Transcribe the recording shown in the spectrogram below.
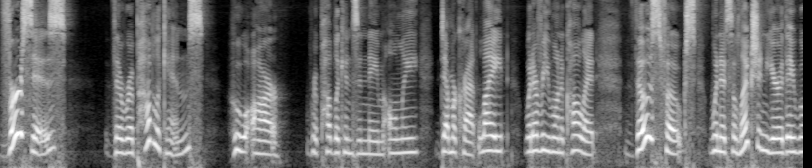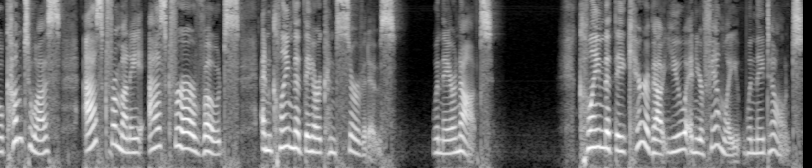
Versus the Republicans, who are Republicans in name only, Democrat light, whatever you want to call it, those folks, when it's election year, they will come to us, ask for money, ask for our votes, and claim that they are conservatives when they are not claim that they care about you and your family when they don't.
